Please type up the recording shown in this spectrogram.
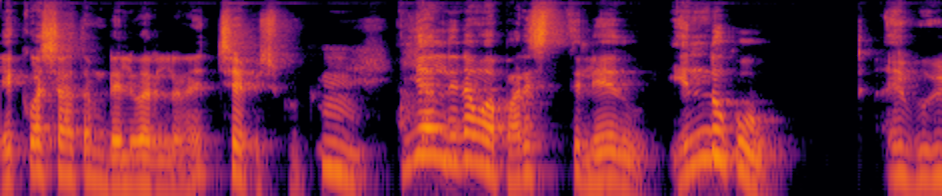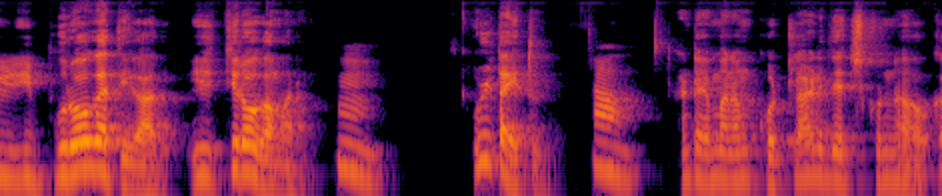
ఎక్కువ శాతం డెలివరీలు అనేది చేపించుకుంటారు. ఉమ్, ఇవాళ దినం ఆ పరిస్థితి లేదు. ఎందుకు? ఈ- పురోగతి కాదు. ఇది తిరోగమనం. ఉమ్, ఉల్టా అవుతుంది అవును. అంటే మనం కొట్లాడి తెచ్చుకున్న ఒక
